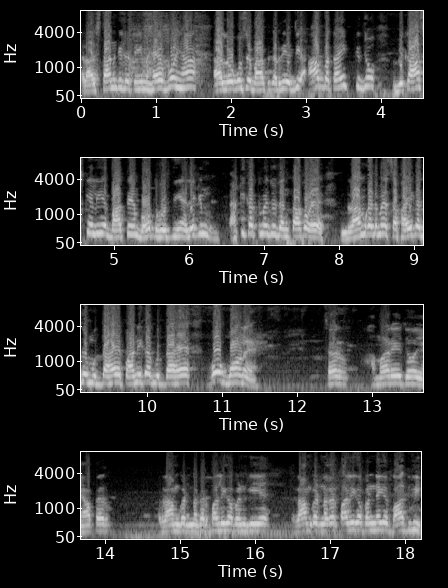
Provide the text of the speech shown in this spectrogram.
राजस्थान की जो टीम है, वो यहाँ लोगों से बात कर रही है। जी, आप बताएँ कि जो विकास के लिए बातें बहुत होती हैं, लेकिन हकीकत में जो जनता को है, रामगढ़ में सफ़ाई का जो मुद्दा है, पानी का मुद्दा है, वो गौण है? सर हमारे जो यहाँ पर रामगढ़ नगर पालिका बन गई है। रामगढ़ नगर पालिका बनने के बाद भी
